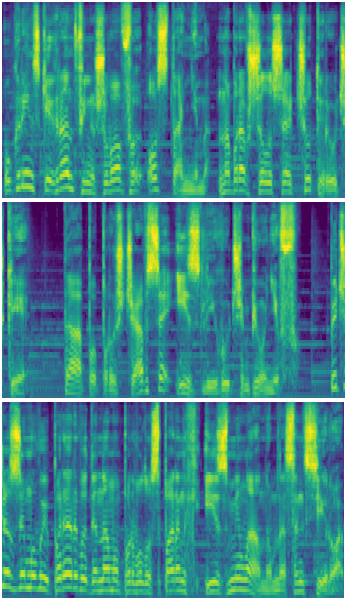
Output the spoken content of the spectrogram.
Український грант фінішував останнім, набравши лише 4 очки, та попрощався із Лігою чемпіонів. Під час зимової перерви Динамо порвало спаринг із Міланом на Сан-Сіро.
